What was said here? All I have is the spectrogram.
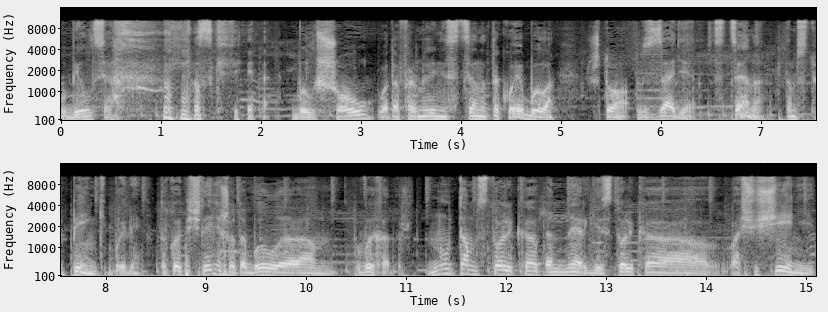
убился в Москве. Был шоу, вот оформление сцены такое было, что сзади сцена, там ступеньки были. Такое впечатление, что это был э, выход. Ну, там столько энергии, столько ощущений.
